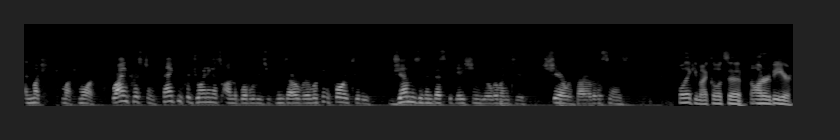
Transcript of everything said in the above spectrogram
and much, much more. Ryan Christian, thank you for joining us on the Global Research News Hour. We're looking forward to the gems of investigation you're willing to share with our listeners. Well, thank you, Michael. It's an honor to be here.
